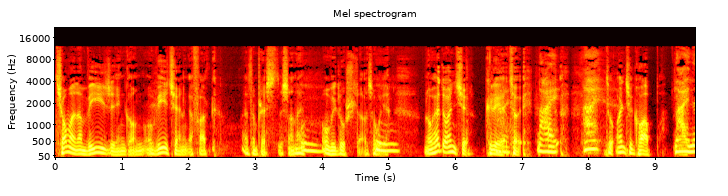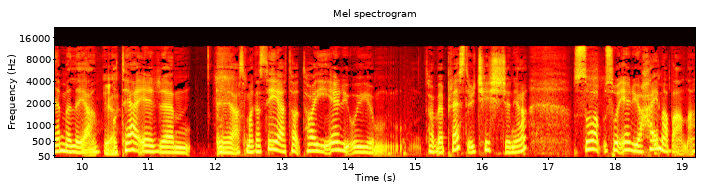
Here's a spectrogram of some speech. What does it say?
så man en vise en gang, och vi känner folk att de präster, sånn, mm. och vi lustar, så vidare. Mm. Nu heter det kreatøy. Nei, Nej. Nei. Du har ikke kåpa. Nei, nemlig, ja. Yeah. Og det er, um, eh, altså man kan si at ta, ta i er jo, i, um, ta vi prester i kyrkjen, ja, så, så er det jo heimabana.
